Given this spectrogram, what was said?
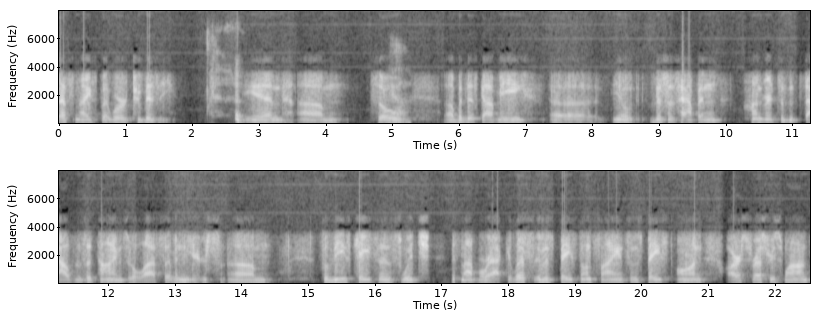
that's nice, but we're too busy. and um, so, yeah. uh, but this got me. Uh, you know, this has happened hundreds and thousands of times over the last seven years. Um, so these cases, which it's not miraculous, it was based on science. It was based on our stress response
